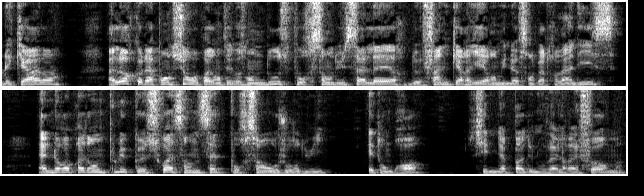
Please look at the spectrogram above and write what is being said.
Les cadres, alors que la pension représentait 72% du salaire de fin de carrière en 1990, elle ne représente plus que 67% aujourd'hui et tombera, s'il n'y a pas de nouvelle réforme,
